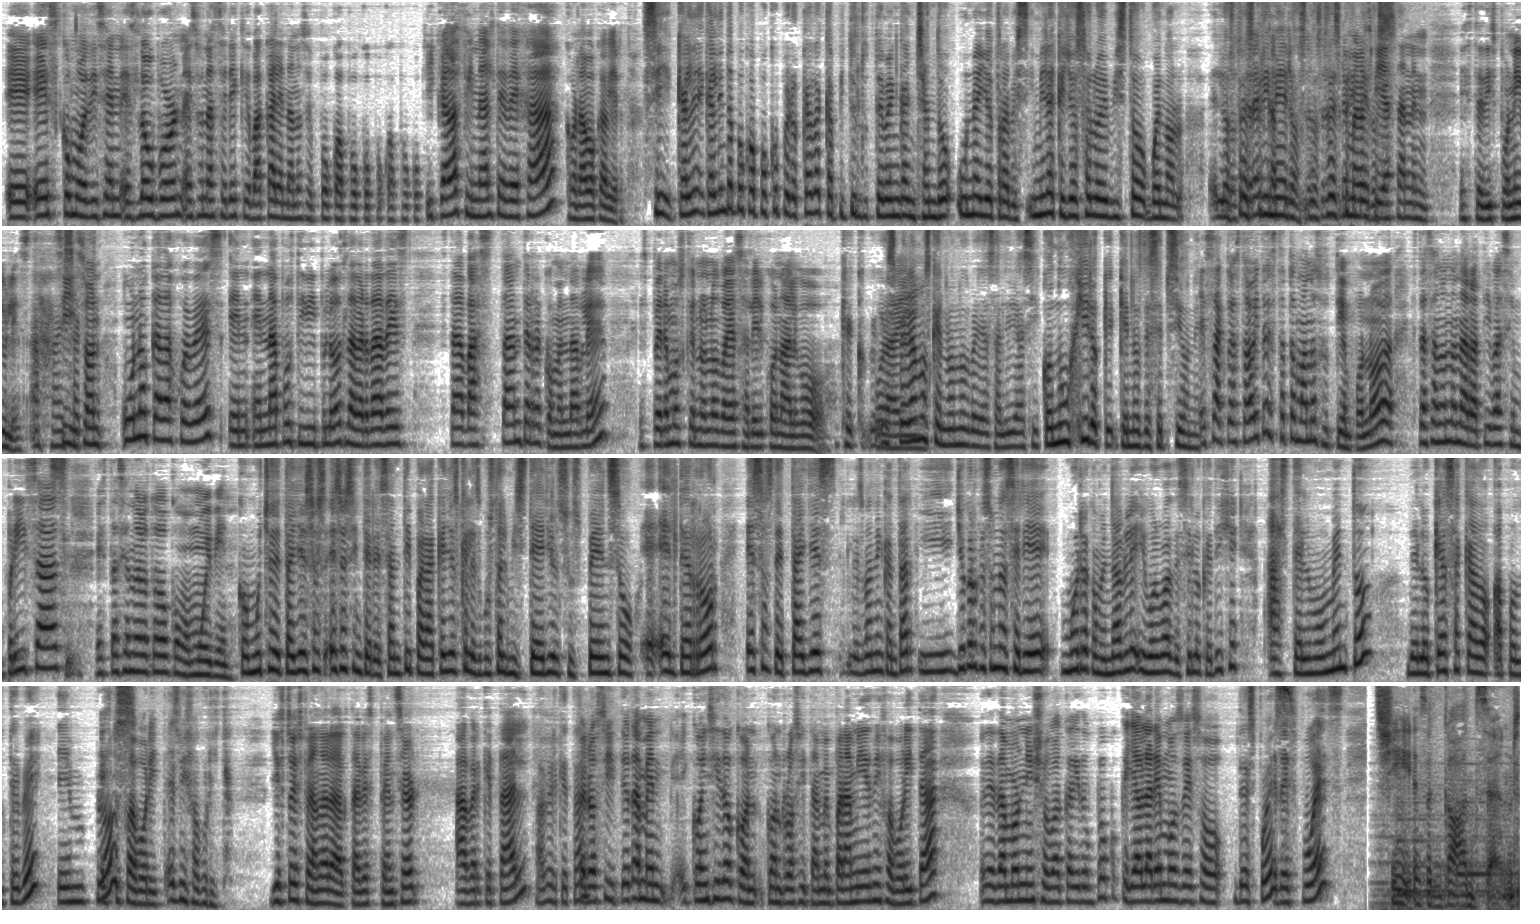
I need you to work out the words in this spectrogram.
Eh, es como dicen, Slow Burn es una serie que va calentándose poco a poco, poco a poco. Y cada final te deja con la boca abierta. Sí, cali- calienta poco a poco, pero cada capítulo te va enganchando una y otra vez. Y mira que yo solo he visto, bueno, lo- los, tres, primeros, los, tres primeros. que ya están en, este, disponibles. Ajá, sí, exacto. son uno cada jueves en, en Apple TV Plus. La verdad es, está bastante recomendable. Esperemos que no nos vaya a salir con algo. Que, por ahí. esperamos que no nos vaya a salir así, con un giro que, que nos decepcione. Exacto, hasta ahorita está tomando su tiempo, ¿no? Está haciendo una narrativa sin prisas, Sí. está haciéndolo todo como muy bien. Con mucho detalle, eso es, eso es interesante y para aquellos que les gusta el misterio, el suspenso, e- el terror, esos detalles les van a encantar y yo creo que es una serie muy recomendable y vuelvo a decir lo que dije, hasta el momento de lo que ha sacado Apple TV en Plus tu favorita. es mi favorita. Yo estoy esperando a la de Octavia Spencer a ver qué tal. A ver qué tal. Pero sí, yo también eh, coincido con, con Rosy también. Para mí es mi favorita. De The Morning Show ha caído un poco, que ya hablaremos de eso Después. después. She is a godsend.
